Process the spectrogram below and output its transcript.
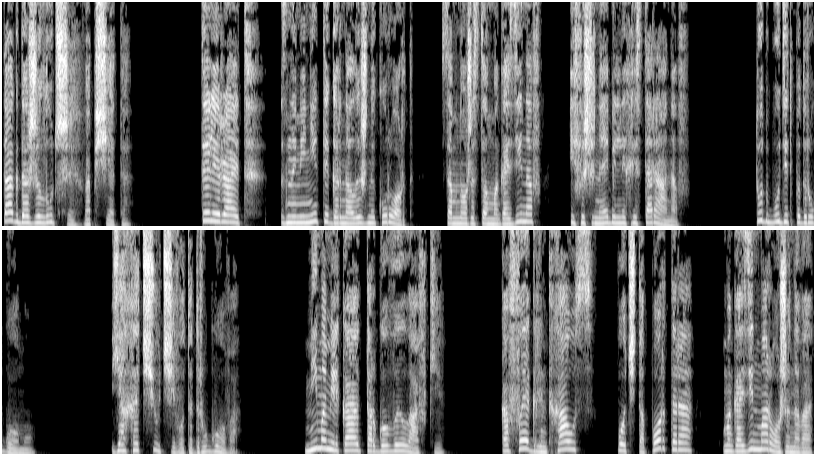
Так даже лучше, вообще-то. Телерайд — знаменитый горнолыжный курорт со множеством магазинов и фешенебельных ресторанов. Тут будет по-другому. Я хочу чего-то другого. Мимо мелькают торговые лавки. Кафе Гриндхаус, почта Портера, магазин мороженого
